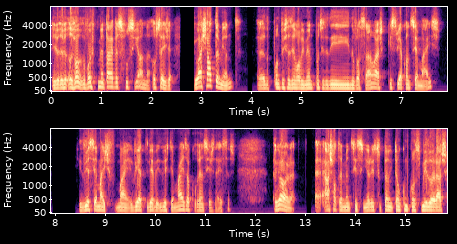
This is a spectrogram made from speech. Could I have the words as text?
Eles vão, vão experimentar a ver se funciona. Ou seja, eu acho altamente, uh, do ponto de vista de desenvolvimento, do ponto de vista de inovação, acho que isso devia acontecer mais. E devia ser mais. mais devia, devia, devia ter mais ocorrências dessas. Agora, eh, acho altamente sim, senhor. Isso, então, então, como consumidor, acho,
